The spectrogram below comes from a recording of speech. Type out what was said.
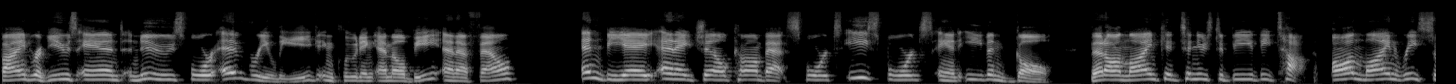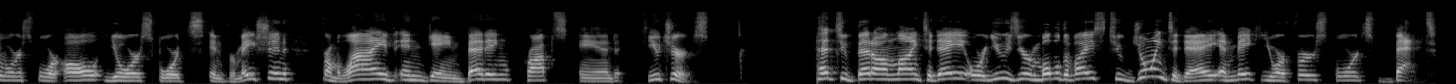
Find reviews and news for every league, including MLB, NFL, NBA, NHL, combat sports, esports, and even golf. BetOnline continues to be the top online resource for all your sports information from live in-game betting, props, and futures. Head to BetOnline today or use your mobile device to join today and make your first sports bet.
